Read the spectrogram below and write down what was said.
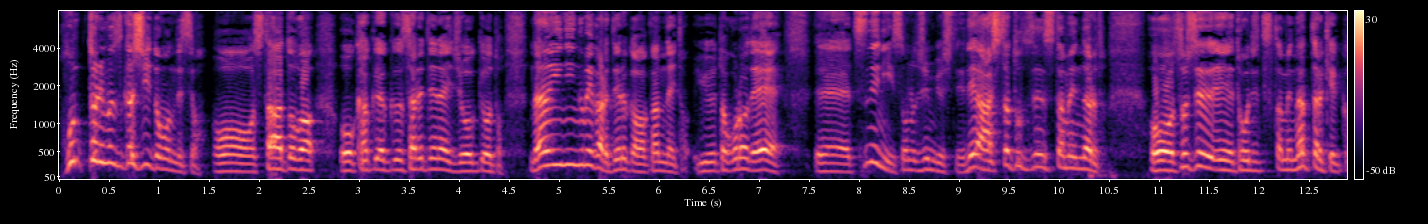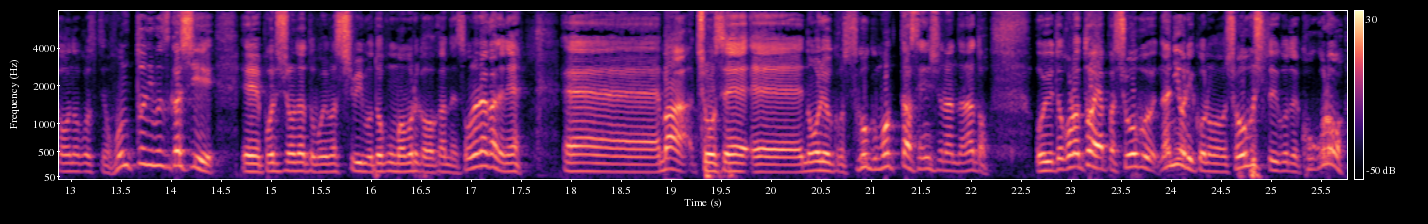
本当に難しいと思うんですよ。おスタートがお確約されてない状況と、何イニング目から出るかわかんないというところで、えー、常にその準備をして、で、明日突然スタメンになると。おそして、えー、当日スタメンになったら結果を残すっていう、本当に難しい、えー、ポジションだと思います。守備もどこを守るかわかんない。その中でね、えー、まあ、調整、えーえー、能力をすごく持った選手なんだなというところと、やっぱ勝負、何よりこの勝負師ということで心を、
